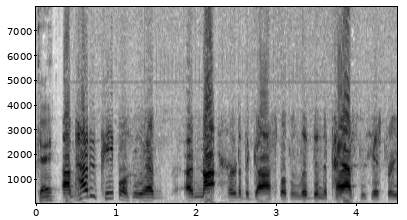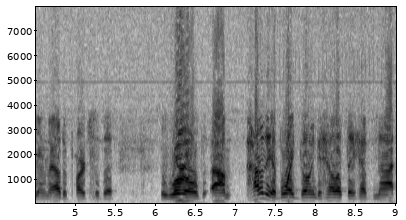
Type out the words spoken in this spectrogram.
Okay. Um, how do people who have uh, not heard of the gospel, that lived in the past and history and other parts of the, the world, um, how do they avoid going to hell if they have not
